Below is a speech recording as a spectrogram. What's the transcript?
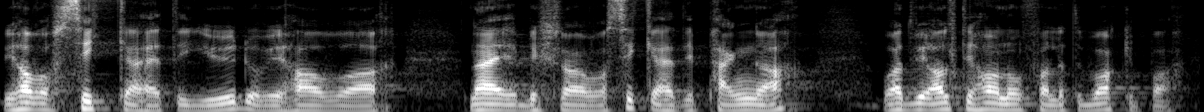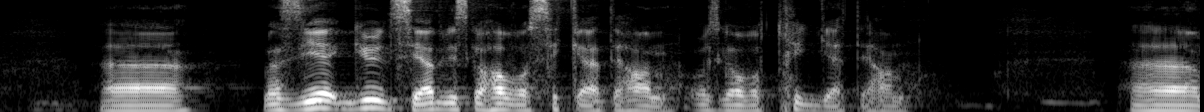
Vi har vår sikkerhet i Gud, og vi har vår, nei, beklager, vår sikkerhet i penger. Og at vi alltid har noe å falle tilbake på. Eh, mens Gud sier at vi skal ha vår sikkerhet i Han, og vi skal ha vår trygghet i Han. Eh,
